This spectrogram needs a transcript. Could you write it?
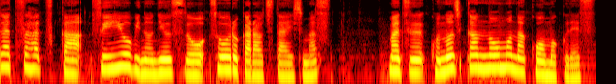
月20日水曜日のニュースをソウルからお伝えします。まずこの時間の主な項目です。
